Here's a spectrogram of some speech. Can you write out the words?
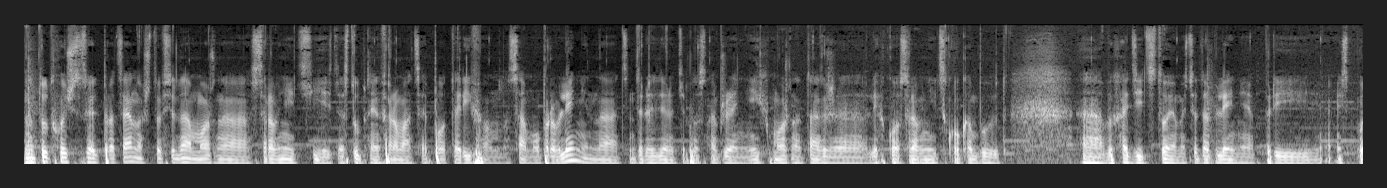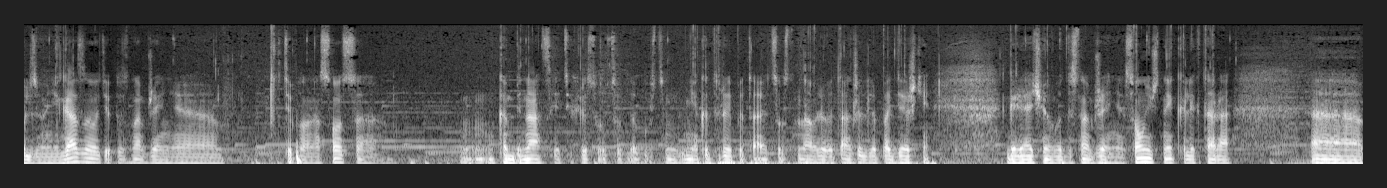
Ну, тут хочется сказать про цену, что всегда можно сравнить, есть доступная информация по тарифам самоуправления на централизированное теплоснабжение. Их можно также легко сравнить, сколько будет э, выходить стоимость отопления при использовании газового теплоснабжения, теплонасоса, комбинации этих ресурсов, допустим, некоторые пытаются устанавливать также для поддержки горячего водоснабжения, солнечные коллектора. Э,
